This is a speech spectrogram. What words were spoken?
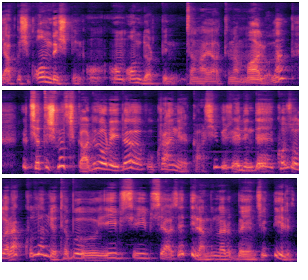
yaklaşık 15 bin 14 bin insan hayatına mal olan bir çatışma çıkardı orayı da Ukrayna'ya karşı bir elinde koz olarak kullanıyor. Tabi bu iyi bir, iyi bir siyaset değil. Bunları beğenecek değiliz.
